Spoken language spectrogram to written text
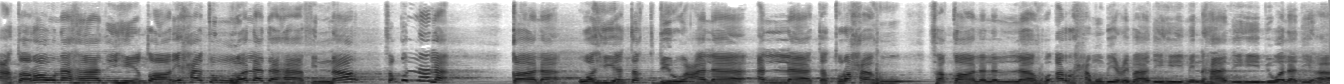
أترون هذه طارحة ولدها في النار فقلنا لا قال وهي تقدر على ألا تطرحه فقال لله أرحم بعباده من هذه بولدها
